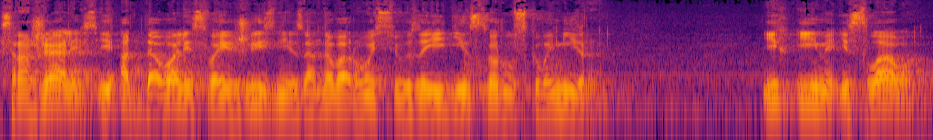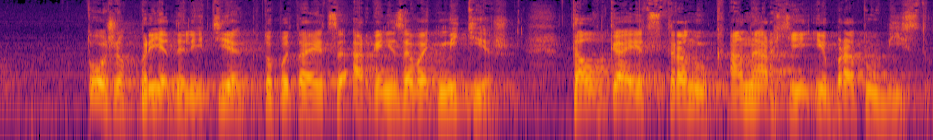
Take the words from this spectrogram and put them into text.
сражались и отдавали свои жизни за Новороссию, за единство русского мира – их имя и славу тоже предали те, кто пытается организовать мятеж, толкает страну к анархии и братоубийству,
